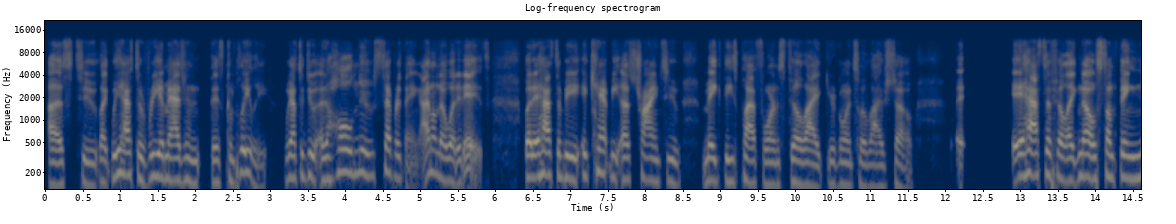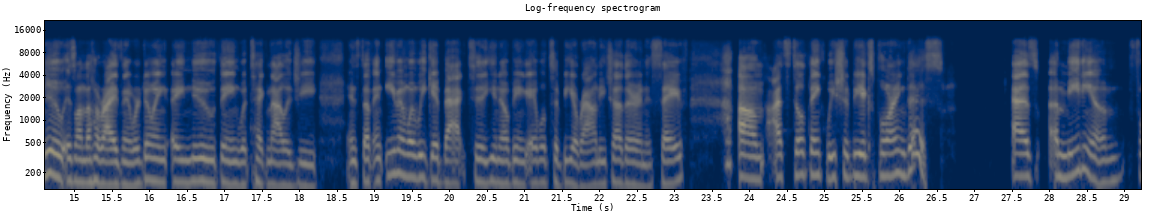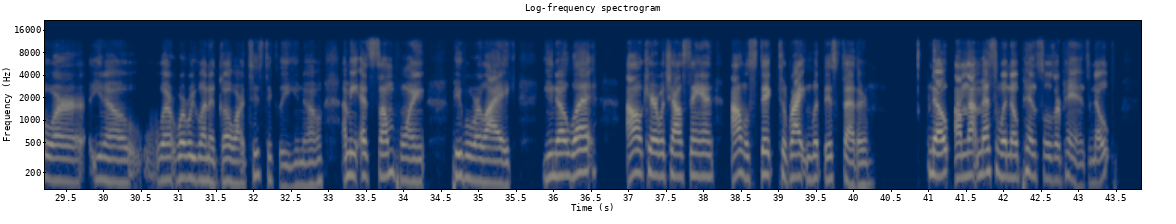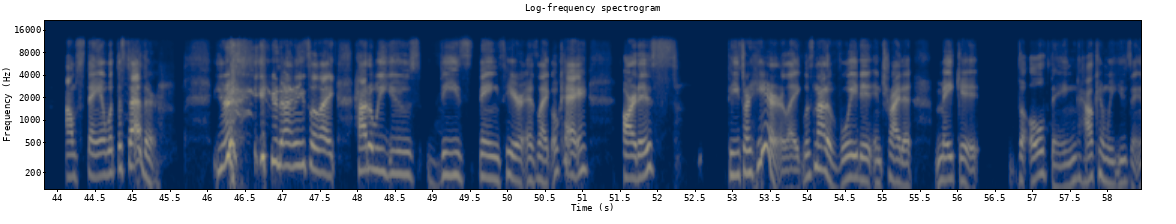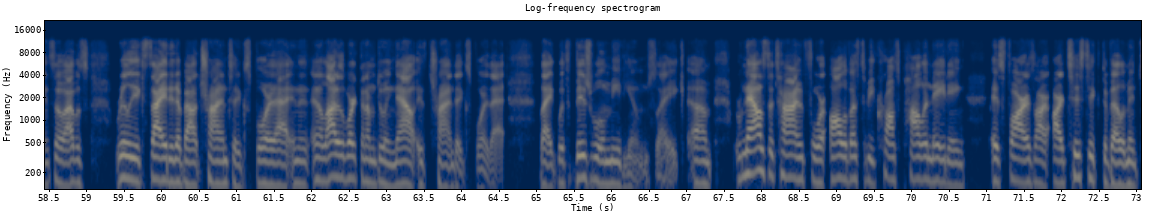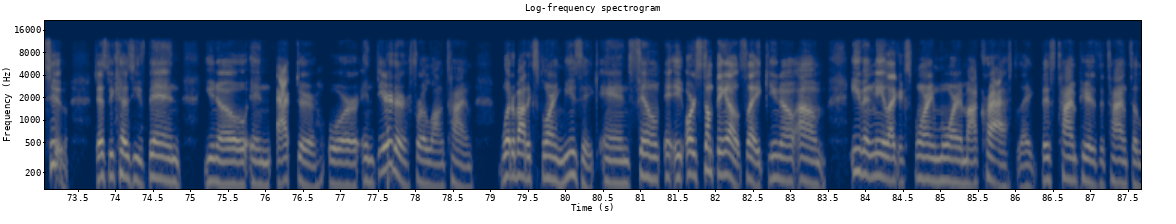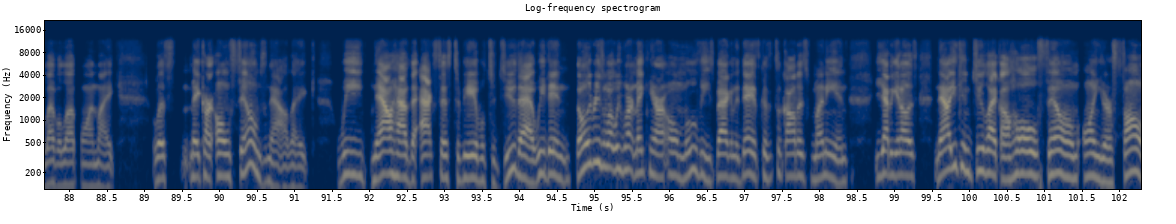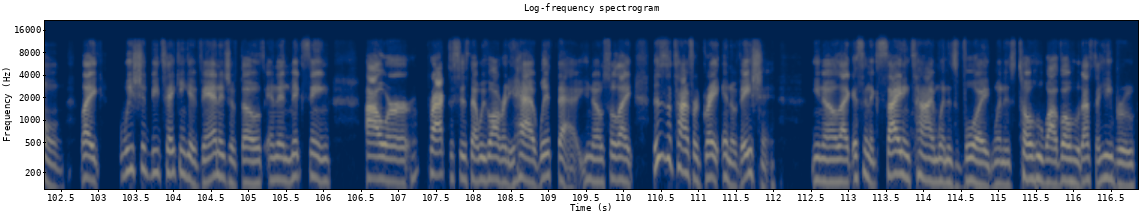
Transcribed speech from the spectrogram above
us to, like, we have to reimagine this completely. We have to do a whole new separate thing. I don't know what it is, but it has to be, it can't be us trying to make these platforms feel like you're going to a live show it has to feel like no something new is on the horizon. We're doing a new thing with technology and stuff and even when we get back to you know being able to be around each other and it's safe um i still think we should be exploring this as a medium for you know where, where we want to go artistically you know? I mean at some point people were like you know what? I don't care what y'all saying. I'm gonna stick to writing with this feather Nope, I'm not messing with no pencils or pens. Nope. I'm staying with the feather. You, you know what I mean? So like, how do we use these things here as like, okay, artists, these are here. Like, let's not avoid it and try to make it the old thing. How can we use it? And so I was really excited about trying to explore that. And, and a lot of the work that I'm doing now is trying to explore that like with visual mediums like um, now's the time for all of us to be cross pollinating as far as our artistic development too. Just because you've been you know in actor or in theater for a long time what about exploring music and film or something else? Like you know um even me like exploring more in my craft like this time period is the time to level up on like let's make our own films now like we now have the access to be able to do that. We didn't the only reason why we weren't making our own movies back in the day is because it took all this money and you got to get all this now you can do like a whole film on your phone. Like we should be taking advantage of those and then mixing our practices that we've already had with that you know? So like this is a time for great innovation you know? Like it's an exciting time when it's void when it's tohu wavohu that's the hebrew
